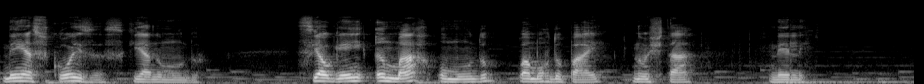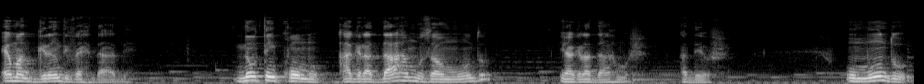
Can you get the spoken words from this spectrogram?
nem as coisas que há no mundo. Se alguém amar o mundo, o amor do Pai não está nele. É uma grande verdade. Não tem como agradarmos ao mundo e agradarmos a Deus. O mundo,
